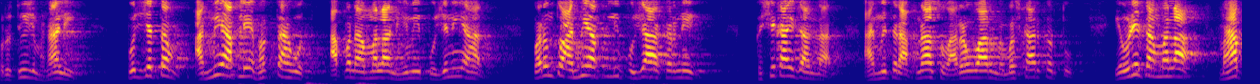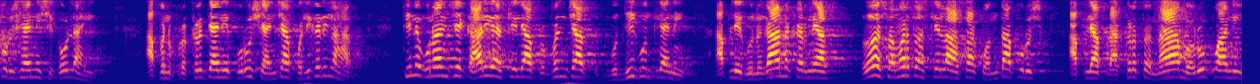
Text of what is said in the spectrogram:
ऋत्विज म्हणाले पूज्यतम आम्ही आपले भक्त आहोत. आपण आम्हाला नेहमी पूजनीय आहात. परंतु आम्ही आपली पूजा करणे कसे काय जाणणार? आम्ही तर आपणास वारंवार नमस्कार करतो. एवढेच आम्हाला महापुरुषांनी शिकवलं आहे. आपण प्रकृती आणि पुरुष यांच्या पलीकडील आहात. तीन गुणांचे कार्य असलेल्या प्रपंचात बुद्धी गुंतल्याने आपले गुणगान करण्यास असमर्थ असलेला असा कोणता पुरुष आपल्या प्राकृत नाम रूप आणि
